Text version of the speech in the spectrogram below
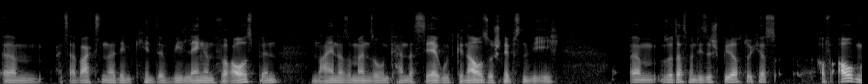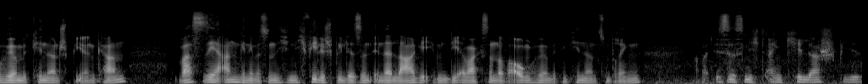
ähm, als Erwachsener dem Kind irgendwie Längen voraus bin. Nein, also mein Sohn kann das sehr gut genauso schnipsen wie ich ähm, sodass man dieses Spiel auch durchaus auf Augenhöhe mit Kindern spielen kann, was sehr angenehm ist. Und nicht, nicht viele Spiele sind in der Lage, eben die Erwachsenen auf Augenhöhe mit den Kindern zu bringen. Aber ist es nicht ein Killerspiel?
